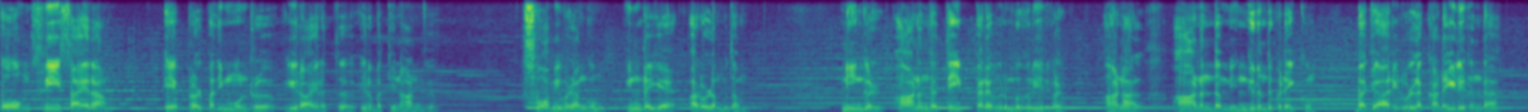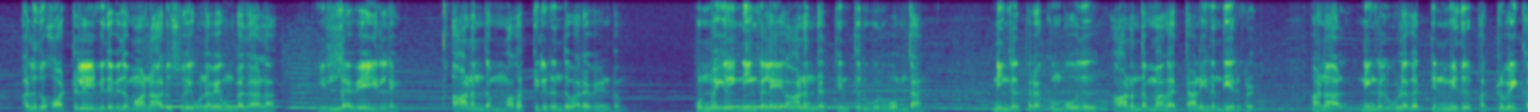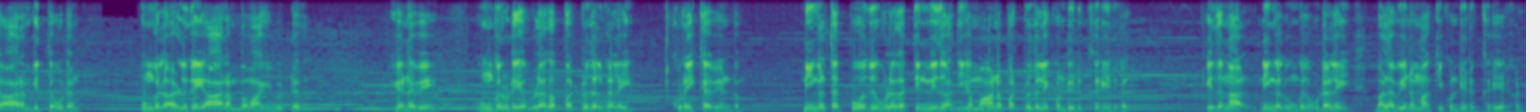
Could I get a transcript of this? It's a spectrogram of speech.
ஓம் Sri Sairam. April பதிமூன்று ஈராயிரத்து இருபத்தி நான்கு. சுவாமி வழங்கும் இன்றைய அருளமுதம். நீங்கள் ஆனந்தத்தை பெற விரும்புகிறீர்கள். ஆனால் ஆனந்தம் எங்கிருந்து கிடைக்கும்? பஜாரில் உள்ள கடையில் இருந்தா? அல்லது ஹோட்டலில் விதவிதமான அறுசுவை உணவை உண்பதாலா? இல்லவே இல்லை. ஆனந்தம் மகத்தில் இருந்து வர வேண்டும். உண்மையில் நீங்களே ஆனந்தத்தின் திருவுருவம்தான். நீங்கள் பிறக்கும்போது ஆனந்தமாகத்தான் இருந்தீர்கள். ஆனால் நீங்கள் உலகத்தின் மீது பற்று வைக்க ஆரம்பித்தவுடன் உங்கள் அழுகை ஆரம்பமாகிவிட்டது. எனவே உங்களுடைய உலகப் பற்றுதல்களை குறைக்க வேண்டும். நீங்கள் தற்போது உலகத்தின் மீது அதிகமான பற்றுதலை கொண்டிருக்கிறீர்கள். இதனால் நீங்கள் உங்கள் உடலை பலவீனமாக்கி கொண்டிருக்கிறீர்கள்.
